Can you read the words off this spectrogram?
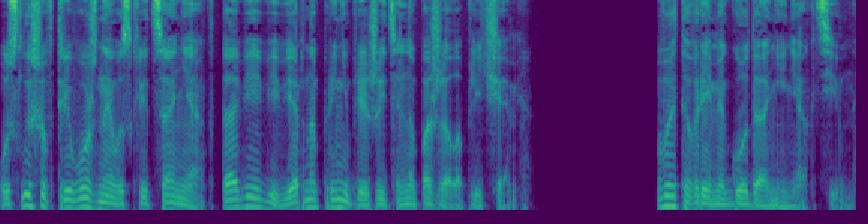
Услышав тревожное восклицание Октавия, Виверна пренебрежительно пожала плечами. В это время года они не активны.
